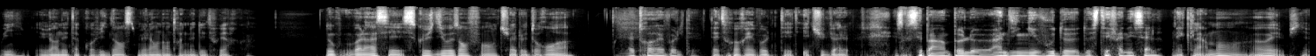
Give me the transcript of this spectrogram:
oui, il y a eu un état-providence, mais là on est en train de le détruire, quoi. Donc voilà, c'est ce que je dis aux enfants. Tu as le droit Être révolté. d'être révolté et tu. Est-ce que c'est pas un peu le indignez-vous de, de Stéphane Essel Mais clairement, ouais, ouais, et puis euh,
